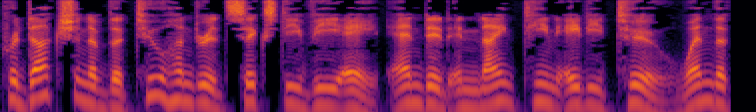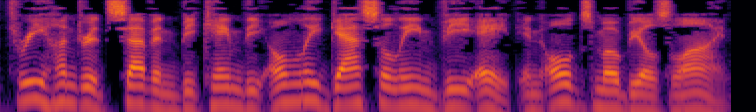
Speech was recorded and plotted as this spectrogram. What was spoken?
Production of the 260 V8 ended in 1982 when the 307 became the only gasoline V8 in Oldsmobile's line.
